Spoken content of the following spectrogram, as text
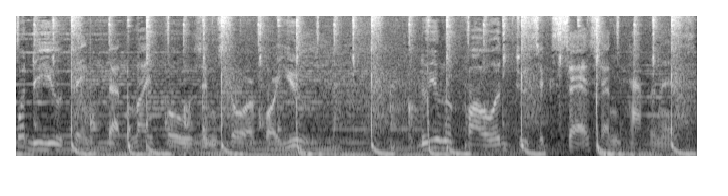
What do you think that life holds in store for you? Do you look forward to success and happiness?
